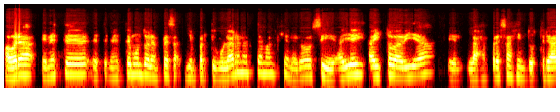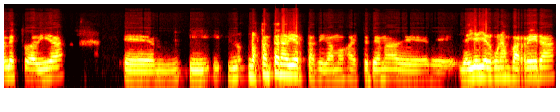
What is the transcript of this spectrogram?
Ahora, en este, este en este mundo de la empresa, y en particular en el tema del género, sí, ahí hay, hay todavía, eh, las empresas industriales todavía eh, y, no, no, están tan abiertas, digamos, a este tema de, de, de, ahí hay algunas barreras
